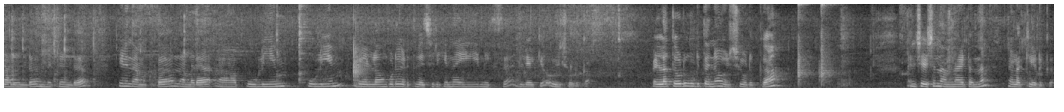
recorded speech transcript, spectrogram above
വഴണ്ട് വന്നിട്ടുണ്ട്. ഇനി നമുക്ക് നമ്മുടെ പുളിയും പുളിയും വെള്ളവും കൂടെ എടുത്ത് വെച്ചിരിക്കുന്ന ഈ മിക്സ് ഇതിലേക്ക് ഒഴിച്ചു കൊടുക്കാം. വെള്ളത്തോടു കൂടി തന്നെ ഒഴിച്ചു കൊടുക്കുക. അതിനുശേഷം നന്നായിട്ടൊന്ന് ഇളക്കിയെടുക്കുക.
